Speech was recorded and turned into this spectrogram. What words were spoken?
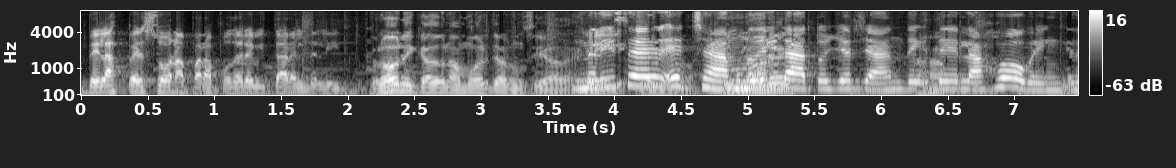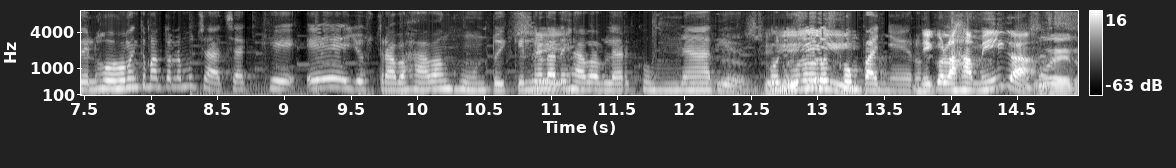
de las personas para poder evitar el delito. Crónica de una muerte anunciada. Me Sí. dice el chamo, me da el Señores, dato, Yerjan, de, la joven, del joven que mató a la muchacha, que ellos trabajaban juntos y que él no la dejaba hablar con nadie, Sí. con ninguno de los compañeros. Ni con las amigas. Bueno.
